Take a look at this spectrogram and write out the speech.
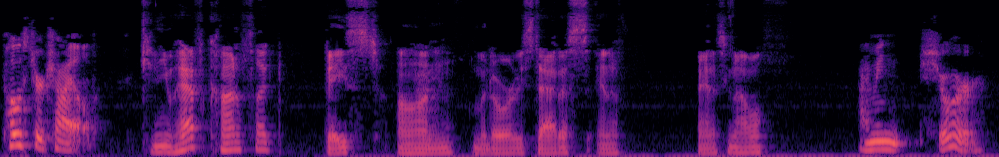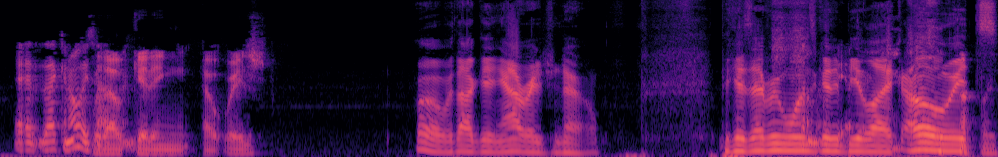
poster child. Can you have conflict based on minority status in a fantasy novel I mean, sure, that, that can always happen. without happen. getting outraged? Oh, without getting outraged, no, because everyone's going to Yeah. be like, "Oh, it's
